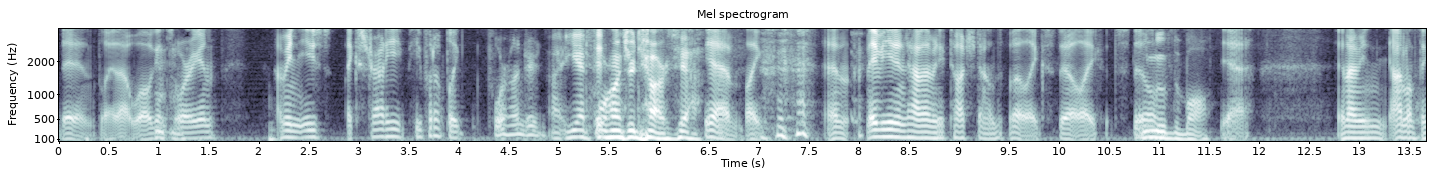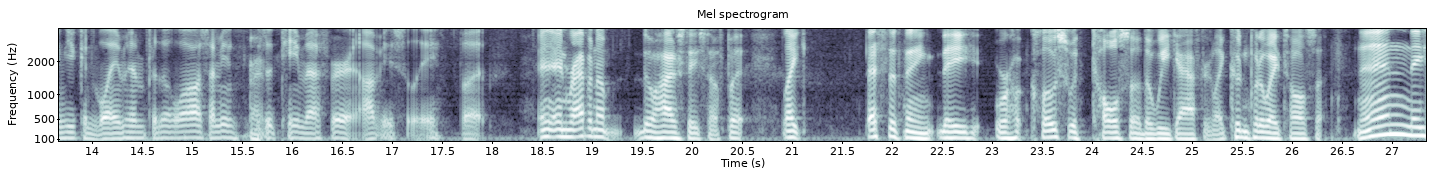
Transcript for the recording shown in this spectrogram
they didn't play that well against Mm-mm. Oregon. I mean, you s- like Stroud, he, he put up like 400. Uh, he had 400 yards. Yeah, Yeah, like, and maybe he didn't have that many touchdowns, but like still, like it's he still moved the ball. yeah. And I mean, I don't think you can blame him for the loss. I mean, it was a team effort, obviously, but And, and wrapping up the Ohio State stuff, but like that's the thing. They were close with Tulsa the week after, like couldn't put away Tulsa. Then they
